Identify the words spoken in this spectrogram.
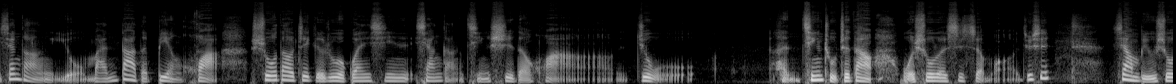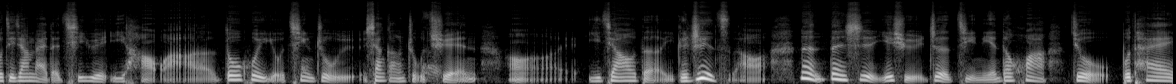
香港有蛮大的变化。说到这个，如果关心香港情势的话，就很清楚知道我说的是什么，就是。像比如说即将来的七月一号啊，都会有庆祝香港主权呃移交的一个日子啊。那但是也许这几年的话，就不太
